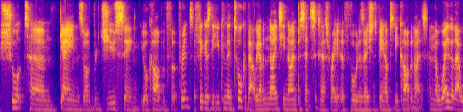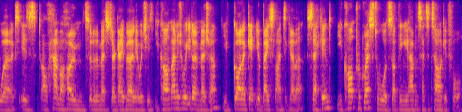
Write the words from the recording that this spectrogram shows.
short-term gains on reducing your carbon footprint. Figures that you can then talk about. We have a 99% success rate of of organizations being able to decarbonize. And the way that that works is I'll hammer home sort of the message I gave earlier, which is you can't manage what you don't measure. You've got to get your baseline together. Second, you can't progress towards something you haven't set a target for.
